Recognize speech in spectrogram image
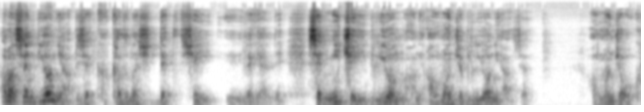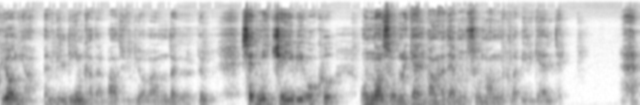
Ama sen diyorsun ya bize kadına şiddet şey ile geldi. Sen Nietzsche'yi biliyor musun? Hani Almanca biliyorsun ya sen. Almanca okuyorsun ya. Ben bildiğim kadar bazı videolarında gördüm. Sen Nietzsche'yi bir oku. Ondan sonra gel bana de Müslümanlıkla bir geldi. He.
